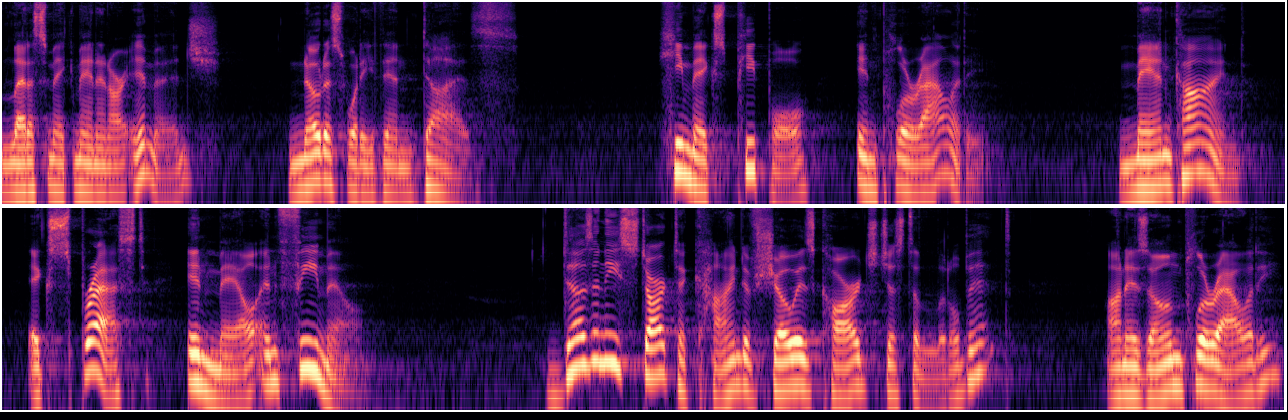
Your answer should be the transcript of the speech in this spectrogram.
let us make man in our image, notice what he then does. He makes people in plurality, mankind, expressed in male and female. Doesn't he start to kind of show his cards just a little bit on his own plurality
